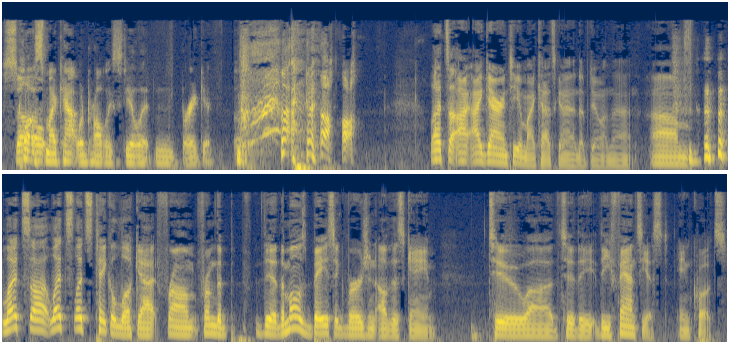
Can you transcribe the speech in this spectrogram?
so Plus, my cat would probably steal it and break it. let's. I, I guarantee you, my cat's going to end up doing that. Um, let's uh, let's let's take a look at from from the the the most basic version of this game to uh, to the the fanciest in quotes.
